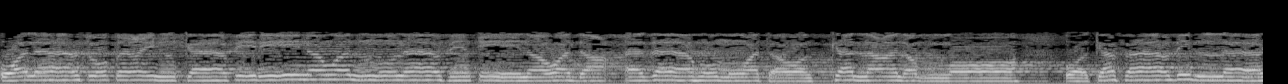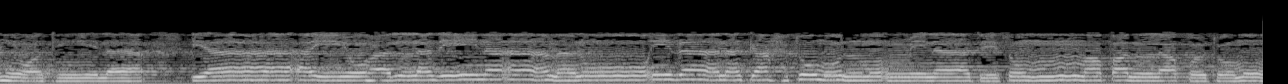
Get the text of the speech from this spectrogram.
ولا تطع الكافرين والمنافقين ودع أذاهم وتوكل على الله وكفى بالله وكيلا. يا أيها الذين آمنوا إذا نكحتم المؤمنات ثم طلقتموهن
